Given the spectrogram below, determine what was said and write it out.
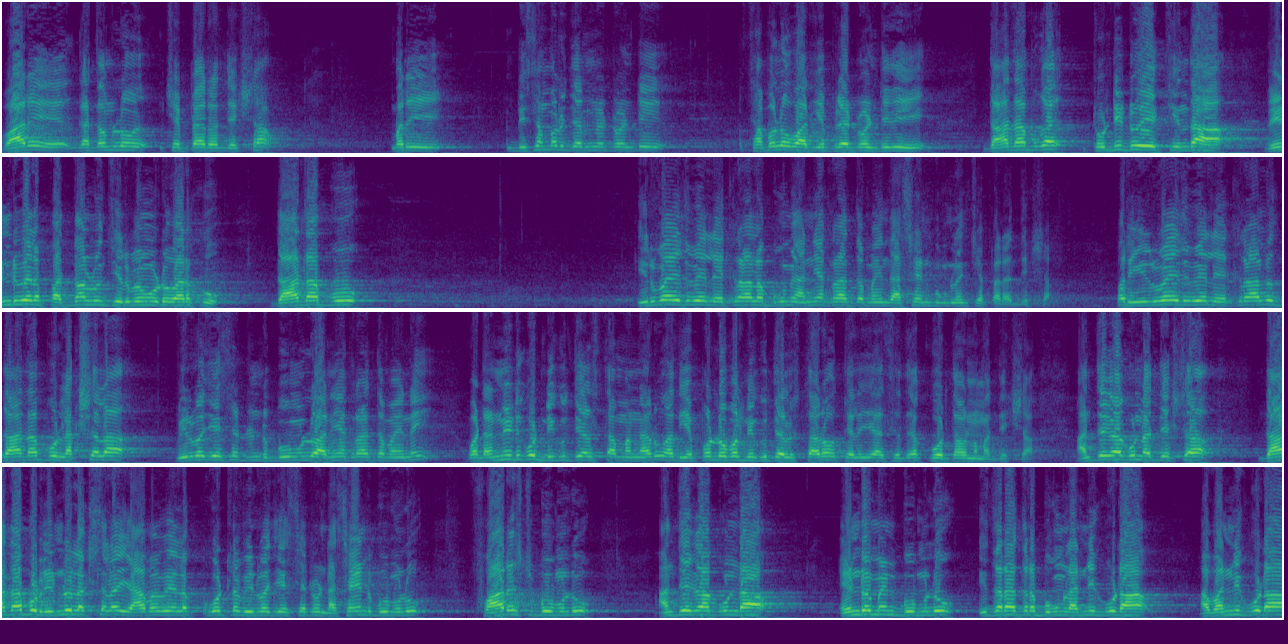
వారే గతంలో చెప్పారు అధ్యక్ష. మరి డిసెంబర్ జరిగినటువంటి సభలో వారు చెప్పినటువంటిది దాదాపుగా ట్వంటీ టూ ఏ కింద రెండు వేల పద్నాలుగు నుంచి ఇరవై మూడు వరకు దాదాపు ఇరవై ఐదు వేల ఎకరాల భూమి అన్యక్రాంతమైంది అసైన్ భూములు అని చెప్పారు అధ్యక్ష. మరి ఇరవై ఐదు వేల ఎకరాలు దాదాపు లక్షల విలువ చేసేటువంటి భూములు అన్యాక్రాంతమైనవి వాటన్నిటి కూడా నిగ్గు తేలుస్తామన్నారు. అది ఎప్పటి లోపల నిగ్గు తెలుస్తారో తెలియజేసేదిగా కోరుతా ఉన్నాం అధ్యక్ష. అంతేకాకుండా అధ్యక్ష దాదాపు రెండు లక్షల యాభై వేల కోట్ల విలువ చేసేటువంటి అసైన్డ్ భూములు ఫారెస్ట్ భూములు అంతేకాకుండా ఎండోమెంట్ భూములు ఇతరతర భూములన్నీ కూడా అవన్నీ కూడా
